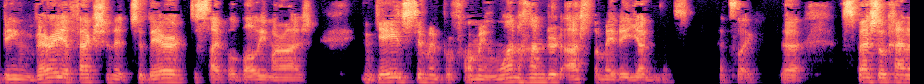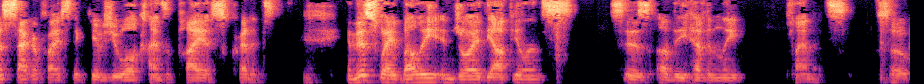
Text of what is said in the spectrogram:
being very affectionate to their disciple Bali Maharaj, engaged him in performing 100 Ashvamedha yagnas. That's like the special kind of sacrifice that gives you all kinds of pious credits. In this way, Bali enjoyed the opulences of the heavenly planets. So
